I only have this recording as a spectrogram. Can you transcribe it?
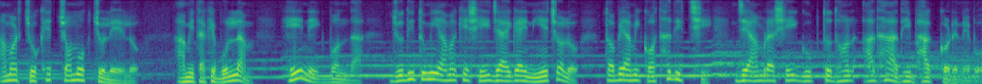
আমার চোখের চমক চলে এলো। আমি তাকে বললাম, হে নেকবন্দা, যদি তুমি আমাকে সেই জায়গায় নিয়ে চলো, তবে আমি কথা দিচ্ছি যে আমরা সেই গুপ্তধন আধা আধি ভাগ করে নেব।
